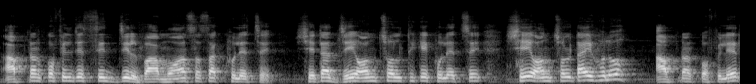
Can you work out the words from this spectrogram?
আপনার কফিল যে সিজ্জিল বা মোয়াসাসা খুলেছে, সেটা যে অঞ্চল থেকে খুলেছে, সেই অঞ্চলটাই হলো আপনার কফিলের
